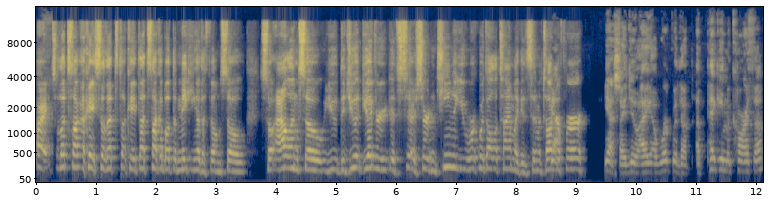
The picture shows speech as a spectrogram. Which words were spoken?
All right, so let's talk. Okay, so let's okay. Let's talk about the making of the film. So, so Alan, so you did you do you have your a certain team that you work with all the time, like a cinematographer? Yeah. Yes, I do. I, work with a, a, Peggy MacArthur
